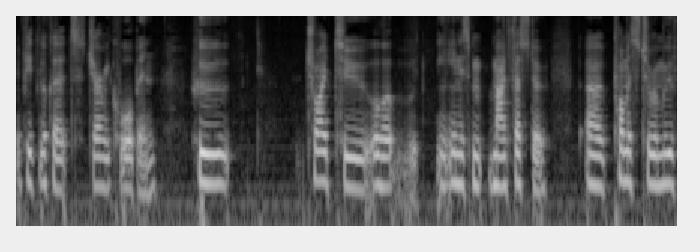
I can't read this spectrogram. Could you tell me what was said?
if you look at Jeremy Corbyn, who tried to, or in his manifesto, uh, promised to remove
